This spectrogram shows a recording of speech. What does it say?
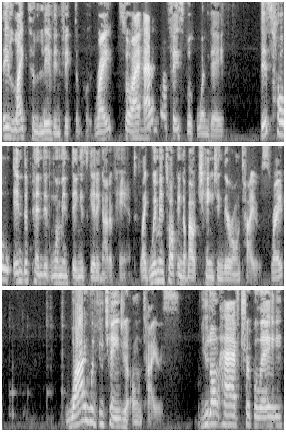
they like to live in victimhood, right? So I Mhm. asked on Facebook one day, this whole independent woman thing is getting out of hand. Like women talking about changing their own tires, right? Why would you change your own tires? You don't have AAA,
